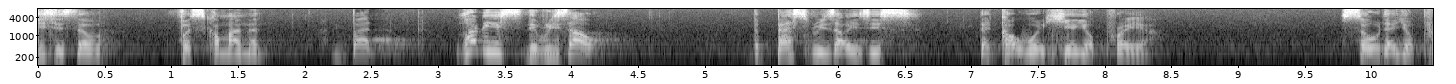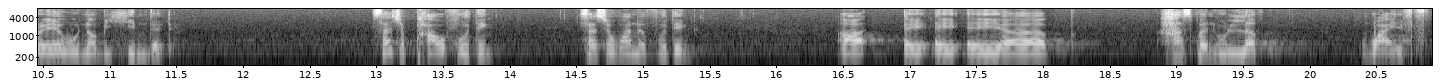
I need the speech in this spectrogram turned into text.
This is the first commandment. But what is the result? The best result is this that God will hear your prayer so that your prayer will not be hindered. Such a powerful thing, such a wonderful thing. Uh, a a, a uh, husband who loves wife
